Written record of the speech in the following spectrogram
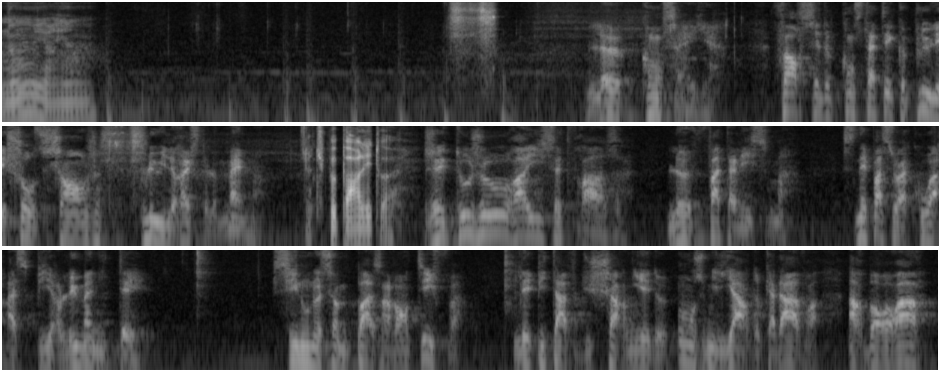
Non, il a rien... Le conseil. Force est de constater que plus les choses changent, plus il reste le même. Tu peux parler, toi. J'ai toujours haï cette phrase. Le fatalisme. Ce n'est pas ce à quoi aspire l'humanité. Si nous ne sommes pas inventifs, l'épitaphe du charnier de 11 milliards de cadavres arborera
